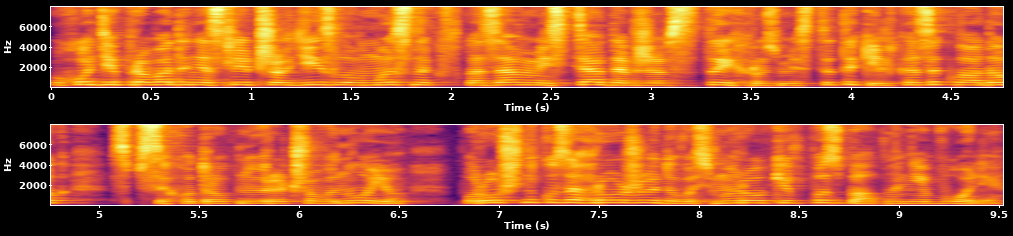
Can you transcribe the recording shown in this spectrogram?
У ході проведення слідчих дій зловмисник вказав місця, де вже встиг розмістити кілька закладок з психотропною речовиною. Порушнику загрожує до восьми років позбавлення волі.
